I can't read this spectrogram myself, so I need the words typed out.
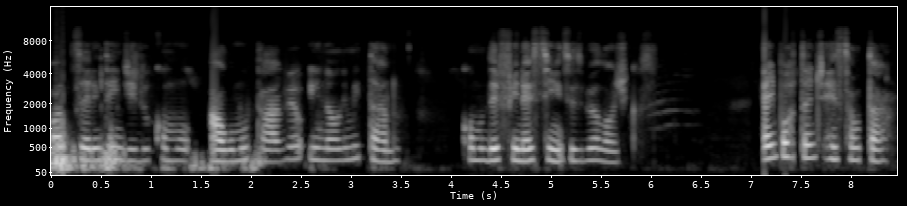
pode ser entendido como algo mutável e não limitado, como define as ciências biológicas. É importante ressaltar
